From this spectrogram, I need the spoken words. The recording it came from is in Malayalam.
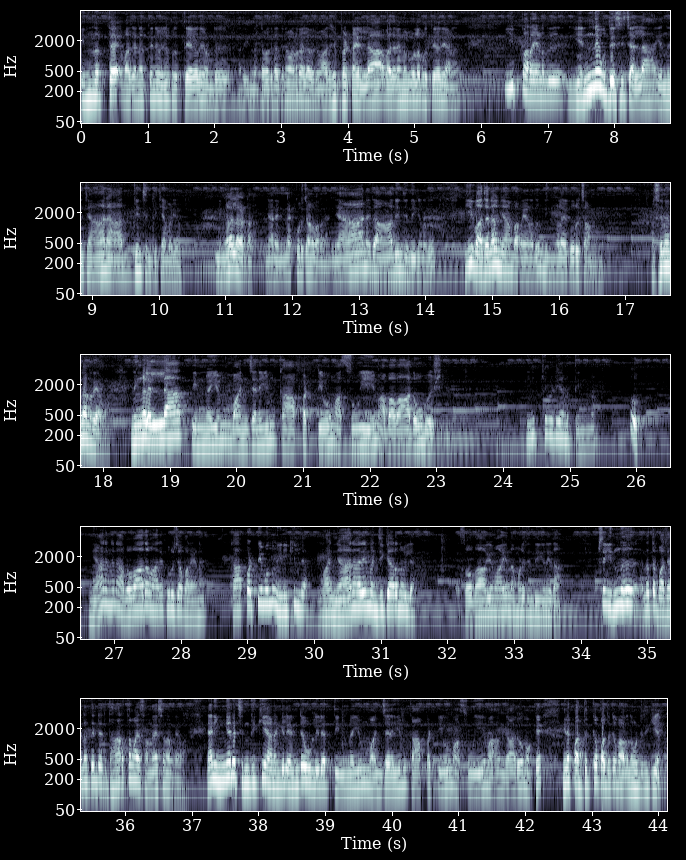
ഇന്നത്തെ വചനത്തിന് ഒരു പ്രത്യേകതയുണ്ട്. അത് ഇന്നത്തെ വചനത്തിന് മാത്രമല്ല ഒരുമാതിരിപ്പെട്ട എല്ലാ വചനങ്ങൾക്കുള്ള പ്രത്യേകതയാണ്. ഈ പറയണത് എന്നെ ഉദ്ദേശിച്ചല്ല എന്ന് ഞാൻ ആദ്യം ചിന്തിക്കാൻ വഴിയുണ്ട്. നിങ്ങളല്ല കേട്ടാ ഞാൻ എന്നെക്കുറിച്ചാണ് പറഞ്ഞത്. ഞാനിത് ആദ്യം ചിന്തിക്കുന്നത് ഈ വചനം ഞാൻ പറയണത് നിങ്ങളെക്കുറിച്ചാണെന്ന് വചനം എന്താണെന്നറിയാമോ നിങ്ങളെല്ലാ തിന്മയും വഞ്ചനയും കാപ്പട്യവും അസൂയയും അപവാദവും ഉപേക്ഷിക്കുന്നു. എനിക്കെവിടെയാണ് തിന്മ? ഓ ഞാനങ്ങനെ അപവാദം ആരെക്കുറിച്ചാണ് പറയണേ? കാപ്പട്യമൊന്നും എനിക്കില്ല. ഞാൻ ആരെയും വഞ്ചിക്കാറൊന്നുമില്ല. സ്വാഭാവികമായും നമ്മൾ ചിന്തിക്കുന്ന ഇതാണ് പക്ഷെ ഇന്ന് ഇന്നത്തെ വചനത്തിന്റെ യഥാർത്ഥമായ സന്ദേശം അറിയാം ഞാൻ ഇങ്ങനെ ചിന്തിക്കുകയാണെങ്കിൽ എന്റെ ഉള്ളിലെ തിന്മയും വഞ്ചനയും കാപ്പട്യവും അസൂയയും അഹങ്കാരവും ഒക്കെ ഇങ്ങനെ പതുക്കെ പതുക്കെ വളർന്നുകൊണ്ടിരിക്കുകയാണ്.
